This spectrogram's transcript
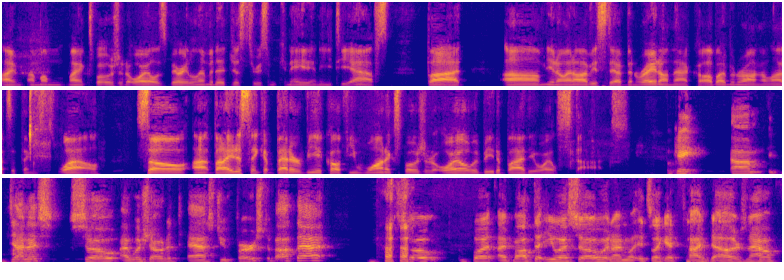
I'm, I'm on, my exposure to oil is very limited just through some Canadian ETFs. But um, you know, and obviously I've been right on that call, but I've been wrong on lots of things as well. So, uh, but I just think a better vehicle if you want exposure to oil would be to buy the oil stocks. Okay, um, Dennis. So I wish I would have asked you first about that. So, but I bought that USO, and I'm like it's like at five dollars now.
